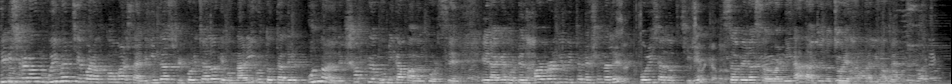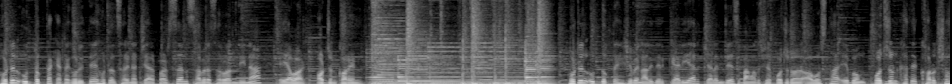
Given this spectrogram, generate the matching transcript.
তিনি ছিলেন women chamber of commerce and industry পরিচালক এবং নারী উদ্যোক্তাদের উন্নয়নে সক্রিয় ভূমিকা পালন করছেন। এর আগে হোটেল হারবার ভিউ ইন্টারন্যাশনালের পরিচালক ছিলেন সাবেরা সরওয়ানিনা তার জন্য জোরে হাততালি হবে। হোটেল উদ্যোক্তা ক্যাটাগরিতে হোটেল সারিনার চেয়ারপারসন সাবেরা সরওয়ার নিনা এই অ্যাওয়ার্ড অর্জন করেন। হোটেল উদ্যোক্তা হিসেবে নারীদের ক্যারিয়ার চ্যালেঞ্জেস বাংলাদেশের পর্যটনের অবস্থা এবং পর্যটন খাতের খরচ সহ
